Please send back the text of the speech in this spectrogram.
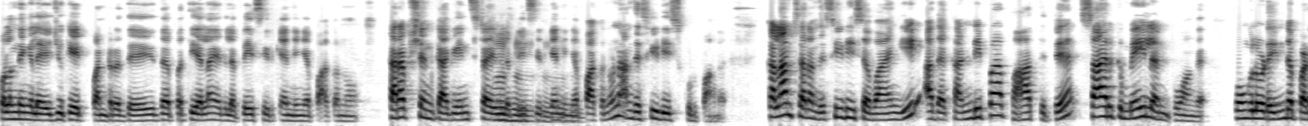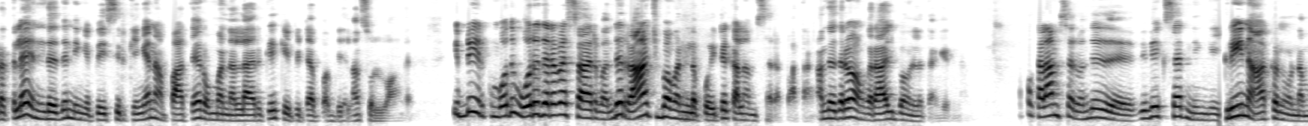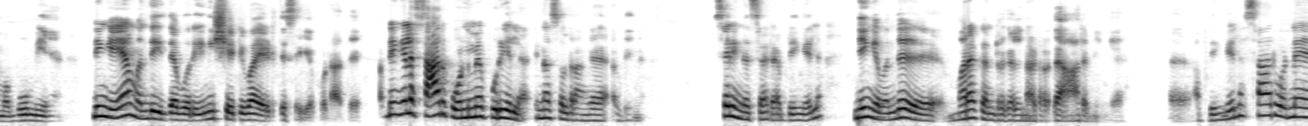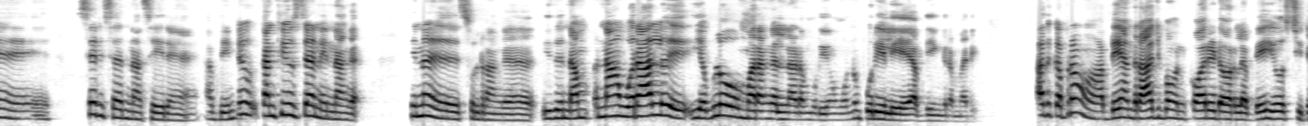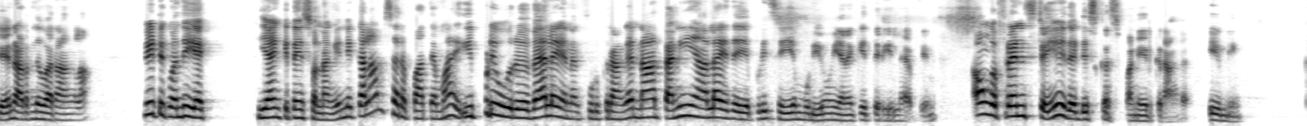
குழந்தைங்களை எஜுகேட் பண்றது இதை பத்தி எல்லாம் இதுல பேசியிருக்கேன் நீங்க பார்க்கணும். கரப்ஷனுக்கு அகேன்ஸ்டா இதுல பேசியிருக்கேன் நீங்க ம்ஹும். பார்க்கணும்னு அந்த சிடிஸ் கொடுப்பாங்க. கலாம் சார் அந்த சிடிஸை வாங்கி அதை கண்டிப்பா பார்த்துட்டு சாருக்கு மெயில் அனுப்புவாங்க. உங்களோட இந்த படத்துல இந்த இது நீங்க பேசியிருக்கீங்க நான் பார்த்தேன் ரொம்ப நல்லா இருக்கு keep it up அப்படியெல்லாம் சொல்லுவாங்க. இப்படி இருக்கும்போது ஒரு தடவை சார் வந்து ராஜ்பவன்ல போயிட்டு கலாம் சாரை பார்த்தாங்க. அந்த தடவை அவங்க ராஜ்பவன்ல தங்கியிருந்தாங்க. அப்போ கலாம் சார் வந்து விவேக் சார் நீங்கள் க்ரீன் ஆக்கணும் நம்ம பூமியை. நீங்கள் ஏன் வந்து இதை ஒரு இனிஷியேட்டிவாக எடுத்து செய்யக்கூடாது? அப்படிங்கல சாருக்கு ஒண்ணுமே புரியல. என்ன சொல்றாங்க? அப்படின்னு. சரிங்க சார். அப்படிங்கல நீங்க வந்து மரக்கன்றுகள் நடுறத ஆரம்பிங்க. அப்படிங்கல சார் உடனே சரி சார் நான் செய்கிறேன் அப்படின்ட்டு கன்ஃபியூஸ்டாக நின்னாங்க. என்ன சொல்றாங்க? இது நம் நான் ஒரு ஆள் எவ்வளோ மரங்கள் நட முடியும்? ஒன்றும் புரியலையே அப்படிங்கிற மாதிரி. அதுக்கப்புறம் அப்படியே அந்த ராஜ்பவன் காரிடோரில் அப்படியே யோசிச்சுட்டே நடந்து வராங்களாம். வீட்டுக்கு வந்து என்கிட்டயும் சொன்னாங்க இன்னைக்கு கலாம் சாரை பார்த்தேம்மா இப்படி ஒரு வேலை எனக்கு கொடுக்குறாங்க. நான் தனியால இதை எப்படி செய்ய முடியும்? எனக்கே தெரியல அப்படின்னு. அவங்க ஃப்ரெண்ட்ஸ்டையும் இதை டிஸ்கஸ் பண்ணியிருக்கிறாங்க ஈவினிங்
